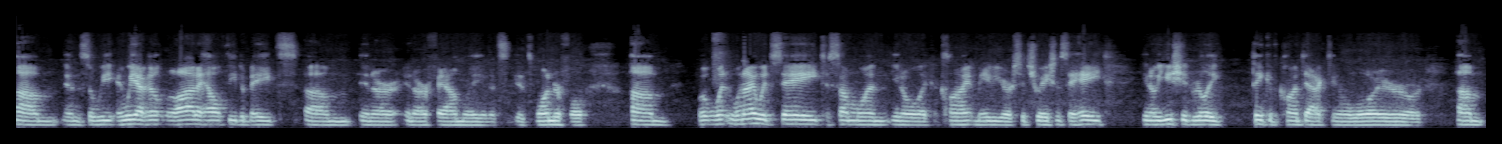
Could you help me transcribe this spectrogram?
Um, and so we and we have a lot of healthy debates um, in our in our family, and it's it's wonderful. Um, but when, when I would say to someone, you know, like a client maybe or a situation, say, hey, you know, you should really think of contacting a lawyer, or um,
